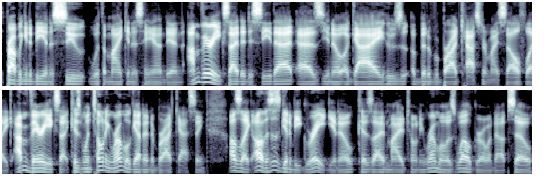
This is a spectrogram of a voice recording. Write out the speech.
he's probably going to be in a suit with a mic in his hand, and I'm very excited to see that. As you know, a guy who's a bit of a broadcaster myself, like I'm very excited because when Tony Romo got into broadcasting, I was like, oh, this is going to be great, you know, because I admired Tony Romo as well growing up. So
